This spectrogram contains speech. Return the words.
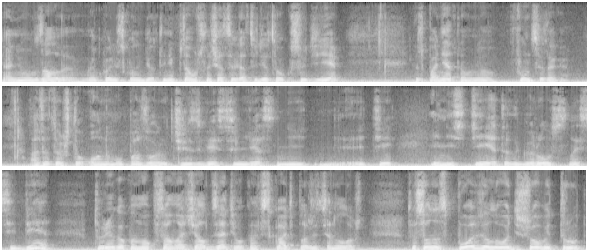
Он знал, на какой риск он идет. И не потому, что он сейчас отведет его к судье. Это понятно, у него функция такая а за то, что он ему позволил через весь лес не идти и нести этот груз на себе, в то время как он мог в самом начале взять его, конфисковать положить себе на лошадь. То есть он использовал его дешевый труд.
